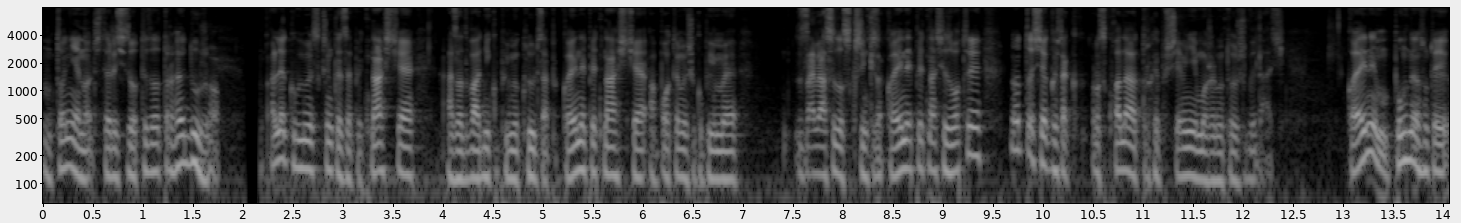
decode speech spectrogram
no to nie no, 40 zł to trochę dużo. Ale kupimy skrzynkę za 15, a za dwa dni kupimy klucz za kolejne 15, a potem jeszcze kupimy zawiasy do skrzynki za kolejne 15 zł, no to się jakoś tak rozkłada trochę przyjemniej, możemy to już wydać. Kolejnym punktem są tutaj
